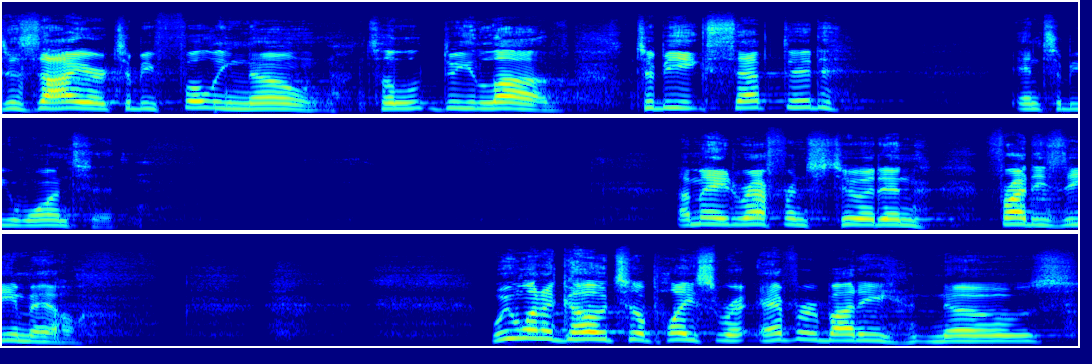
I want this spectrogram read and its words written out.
desire to be fully known, to be loved, to be accepted, and to be wanted. I made reference to it in Friday's email. We want to go to a place where everybody knows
